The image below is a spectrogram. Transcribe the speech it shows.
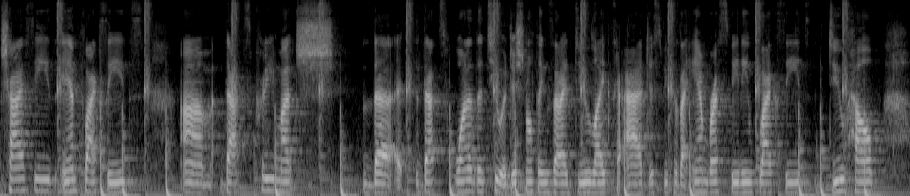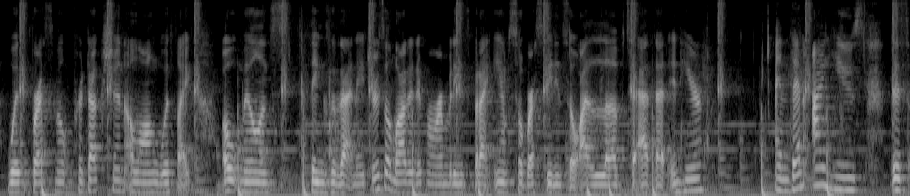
chia seeds and flax seeds. Um, that's pretty much the that's one of the two additional things that I do like to add just because I am breastfeeding flax seeds do help with breast milk production along with like oatmeal and things of that nature. It's a lot of different remedies, but I am still breastfeeding, so I love to add that in here. And then I use this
